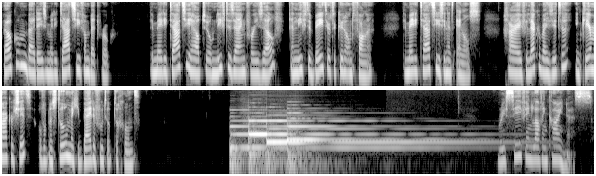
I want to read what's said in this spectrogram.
Welkom bij deze meditatie van Bedrock. De meditatie helpt je om lief te zijn voor jezelf en liefde beter te kunnen ontvangen. De meditatie is in het Engels. Ga er even lekker bij zitten, in kleermakerszit of op een stoel met je beide voeten op de grond. Receiving loving kindness.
